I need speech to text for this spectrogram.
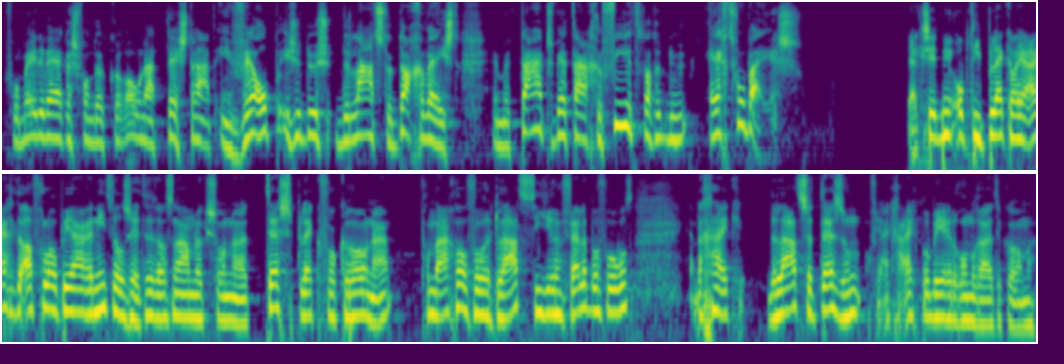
Voor medewerkers van de coronateststraat in Velp is het dus de laatste dag geweest. En met taart werd daar gevierd dat het nu echt voorbij is. Ja, ik zit nu op die plek waar je eigenlijk de afgelopen jaren niet wil zitten. Dat is namelijk zo'n testplek voor corona. Vandaag wel voor het laatst, hier in Velp bijvoorbeeld. Ja, dan ga ik de laatste test doen. Of ja, ik ga eigenlijk proberen eronder uit te komen.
